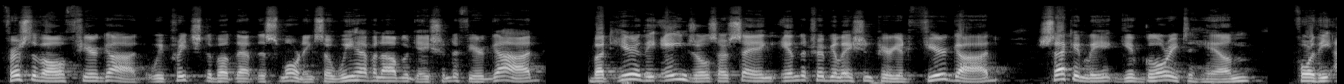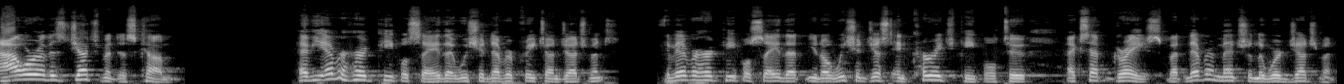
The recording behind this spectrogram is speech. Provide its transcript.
First of all, fear God. We preached about that this morning, so we have an obligation to fear God. But here the angels are saying in the tribulation period, fear God. Secondly, give glory to Him, for the hour of His judgment has come. Have you ever heard people say that we should never preach on judgment? Have you ever heard people say that, you know, we should just encourage people to accept grace, but never mention the word judgment?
